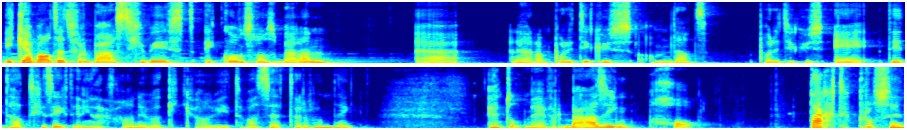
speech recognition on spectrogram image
Ik heb altijd verbaasd geweest. Ik kon soms bellen uh, naar een politicus, omdat politicus Y dit had gezegd. En ik dacht, oh, nu wil ik wel weten wat Z daarvan denkt. En tot mijn verbazing, goh, 80%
